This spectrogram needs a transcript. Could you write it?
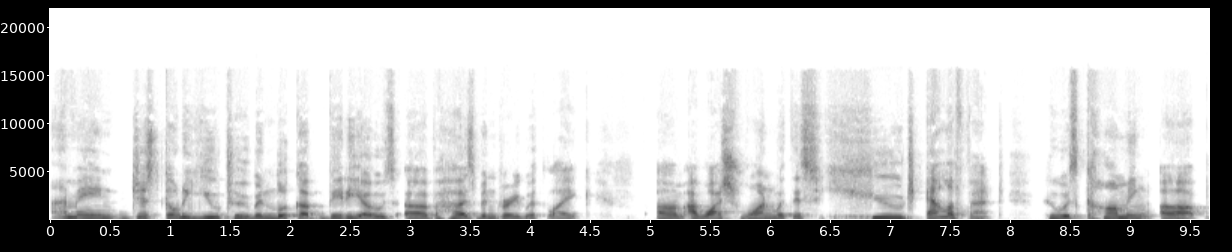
I mean, just go to YouTube and look up videos of husbandry with like, um, I watched one with this huge elephant who was coming up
